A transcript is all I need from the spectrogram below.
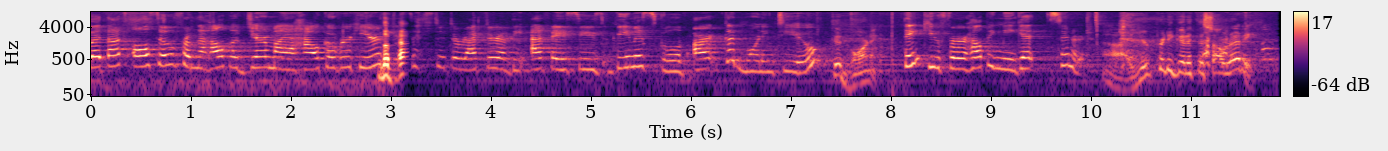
but that's also from the help of Jeremiah Hauk over here, The the, Assistant Director of the FAC's Bemis School of Art. Good morning to you. Good morning. Thank you for helping me get centered. Uh, you're pretty good at this already.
